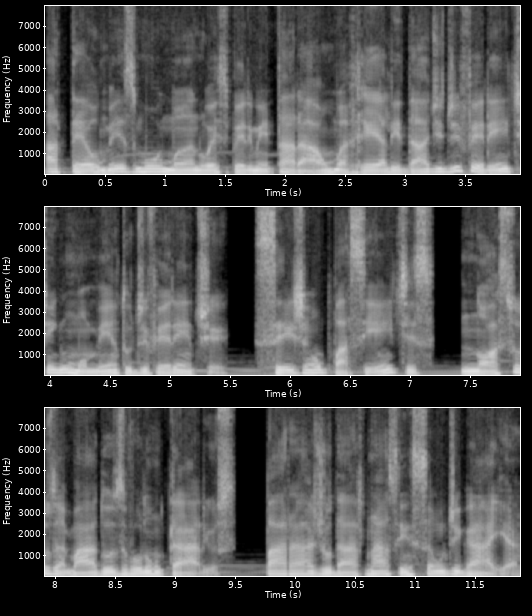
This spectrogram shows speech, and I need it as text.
até o mesmo humano experimentará uma realidade diferente em um momento diferente. Sejam pacientes, nossos amados voluntários, para ajudar na ascensão de Gaia.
